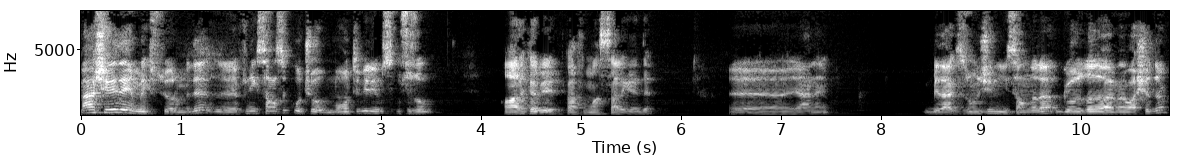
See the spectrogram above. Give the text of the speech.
Ben şeye değinmek istiyorum bir de. Ee, Phoenix Suns'ın koçu Monty Williams bu sezon harika bir performans sergiledi. Ee, yani bir dahaki sezon için insanlara gözdağı da vermeye başladı.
